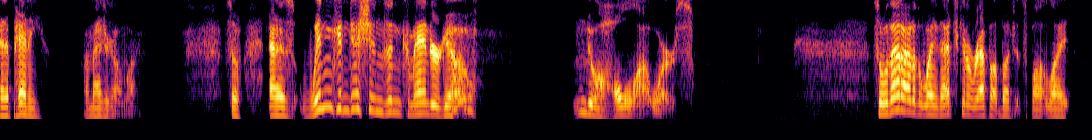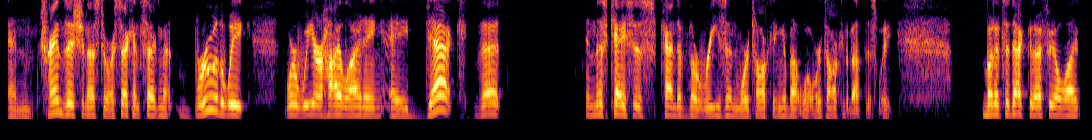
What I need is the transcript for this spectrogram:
and a penny on Magic Online. So, as win conditions in Commander go, do a whole lot worse. So, with that out of the way, that's going to wrap up Budget Spotlight and transition us to our second segment, Brew of the Week, where we are highlighting a deck that, in this case, is kind of the reason we're talking about what we're talking about this week. But it's a deck that I feel like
